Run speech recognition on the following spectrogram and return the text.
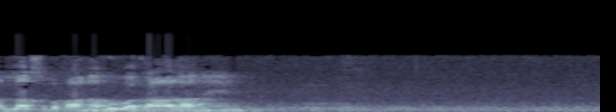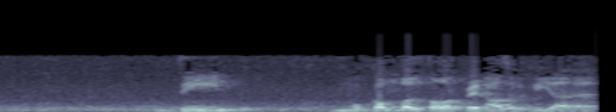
اللہ سبحانہ ہوا تعالی نے دین مکمل طور پہ نازل کیا ہے۔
